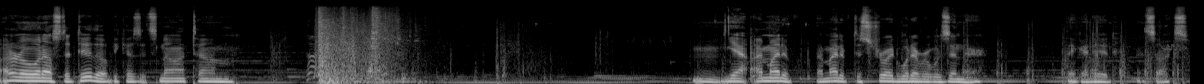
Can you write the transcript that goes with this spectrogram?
I don't know what else to do though because it's not um yeah, I might have I might have destroyed whatever was in there. I think I did. That sucks.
